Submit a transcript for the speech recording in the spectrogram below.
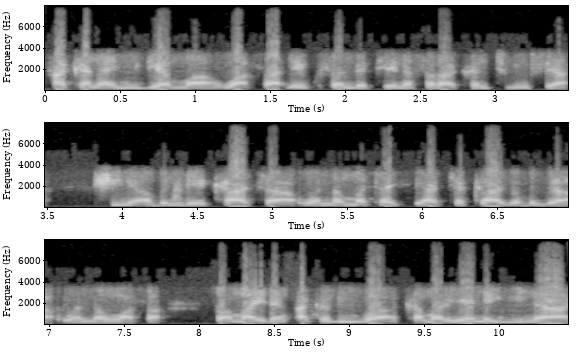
Haka na midiyan ma wasa ɗaya kusan da ta nasara kan tunisia shine abin da ya kata wannan mataki har ta kaga buga wannan wasa. To amma idan aka duba kamar yanayi na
